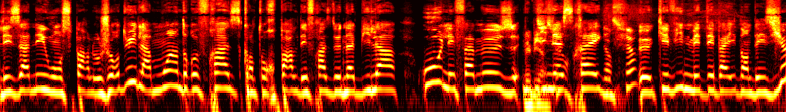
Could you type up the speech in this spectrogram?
les années où on se parle aujourd'hui, la moindre phrase, quand on reparle des phrases de Nabila ou les fameuses d'Inès. Reg, euh, Kevin met des bails dans des yeux.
